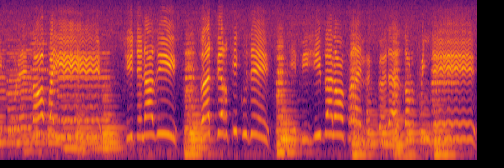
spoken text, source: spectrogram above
il faut les envoyer. Si t'es nazi, va te faire picouser, et puis j'y balancerai ma godasse dans le fouindé.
